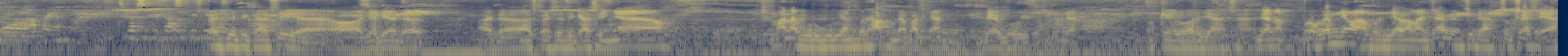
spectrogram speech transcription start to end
eh, apa ya spesifikasi Spesifikasi ya. Oh, jadi ada ada spesifikasinya mana guru-guru yang berhak mendapatkan bea guru itu ya. Oke, luar biasa. Dan programnya Mak, berjalan lancar dan sudah sukses ya.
